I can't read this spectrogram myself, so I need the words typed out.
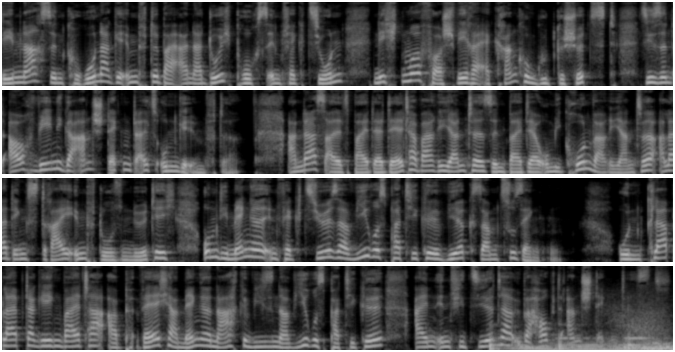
Demnach sind Corona-Geimpfte bei einer Durchbruchsinfektion nicht nur vor schwerer Erkrankung gut geschützt, sie sind auch weniger ansteckend als ungeimpfte. Anders als bei der Delta-Variante sind bei der Omikron-Variante allerdings drei Impfdosen nötig, um die Menge infektiöser Viruspartikel wirksam zu senken. Unklar bleibt dagegen weiter, ab welcher Menge nachgewiesener Viruspartikel ein Infizierter überhaupt ansteckend ist.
